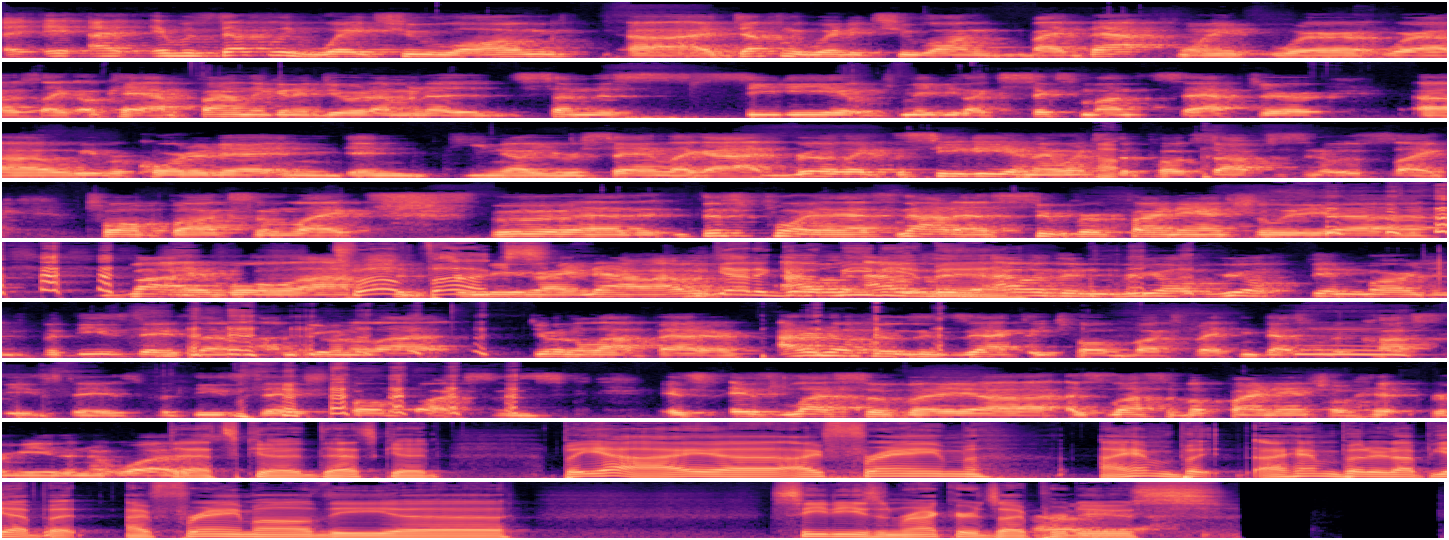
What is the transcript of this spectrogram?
It, I, it was definitely way too long. Uh, I definitely waited too long by that point where, where I was like, okay, I'm finally going to do it. I'm going to send this CD. It was maybe like six months after uh, we recorded it. And, and, you know, you were saying like, I'd really like the CD. And I went to the post office and it was like 12 bucks. I'm like, at this point, that's not a super financially uh, viable option for me right now. I was, gotta go I was, I media was in- man. I was in real, real thin margins, but these days I'm, I'm doing a lot, doing a lot better. I don't know if it was exactly 12 bucks, but I think that's what it costs these days. But these days, 12 bucks is is is less of a uh, is less of a financial hit for me than it was. That's good. That's good. But yeah, I uh, I frame. I haven't put I haven't put it up yet, but I frame all the uh, CDs and records I produce.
